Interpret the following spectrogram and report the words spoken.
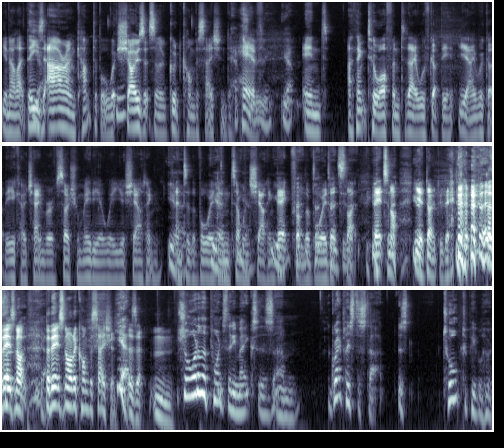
You know, like these Yeah. are uncomfortable, which shows it's a good conversation to have. Yeah. And I think too often today we've got the you know we've got the echo chamber of social media where you're shouting Yeah. into the void Yeah. and someone's Yeah. shouting Yeah. back from the Don't- don't- void. don't it's like that. that's not yeah. don't do that. but that's not but that's not a conversation, Yeah. is it? Mm. So one of the points that he makes is um, a great place to start is talk to people who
